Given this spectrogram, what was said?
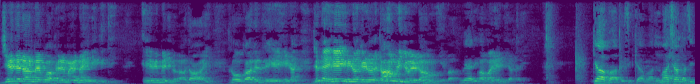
ਜਿਹਦੇ ਨਾਲ ਮੈਂ ਕੋ ਆਖਰੇ ਮੈਂ ਨਹੀਂ ਨਹੀਂ ਕੀਤੀ ਇਹ ਵੀ ਮੇਰੀ ਅਦਾ ਹੈ ਲੋਕ ਆ ਦਿੰਦੇ ਇਹ ਹੀਣਾ ਜਿਹੜਾ ਇਹ ਹੀਣਾ ਖੇਣਾ ਢਾਉਣੀ ਜਿਵੇਂ ਢਾਉਣੀ ਹੈ ਬਸ Very good. ਆਪਾਂ ਇਹ ਨਹੀਂ ਆਖਦੇ ਕੀ ਬਾਤ ਹੈ ਸੀ ਕੀ ਬਾਤ ਹੈ ਮਾਸ਼ਾਅੱਲਾ ਸੀ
